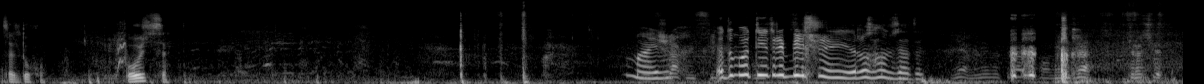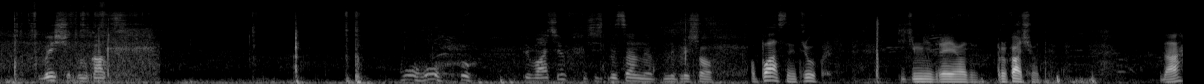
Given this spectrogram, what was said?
Сальтуху. Получиться? Майже. Я думаю, тобі треба більше розгон взяти. Ні, мені не треба, мені треба, коротше, вище толкатися. Ого! Ти бачив? Щось до цього не, не прийшов. Опасний трюк. Тільки мені треба його прокачувати. Да?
